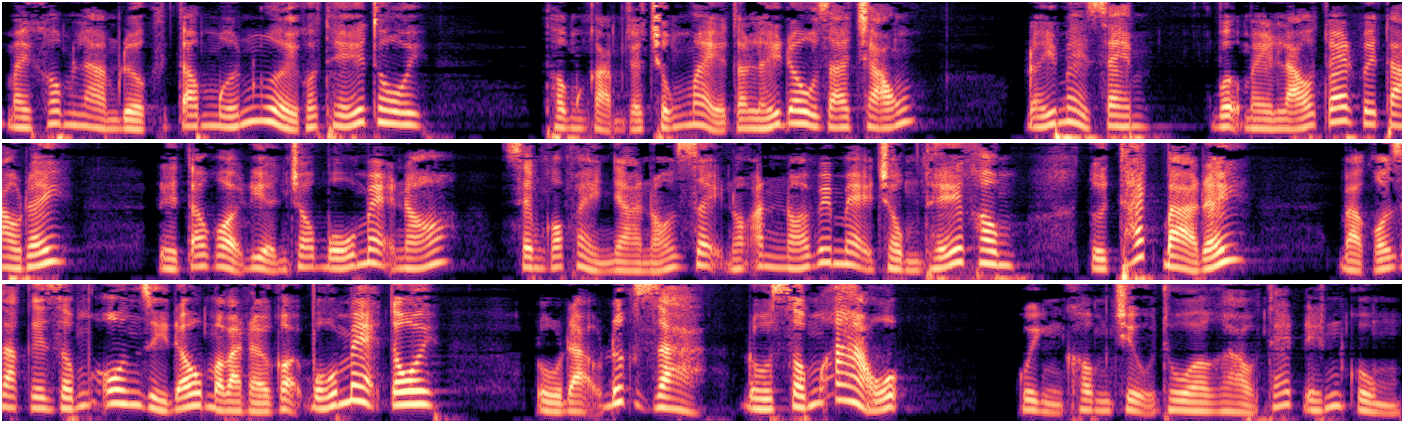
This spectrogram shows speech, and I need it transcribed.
Mày không làm được thì tao mướn người có thế thôi. Thông cảm cho chúng mày, tao lấy đâu ra cháu? Đấy mày xem, Vợ mày láo tuét với tao đấy. Để tao gọi điện cho bố mẹ nó, Xem có phải nhà nó dậy nó ăn nói với mẹ chồng thế không? Tôi thách bà đấy. Bà có ra cái giống ôn gì đâu mà bà đòi gọi bố mẹ tôi. Đồ đạo đức giả, Đồ sống ảo. Quỳnh không chịu thua, gào thét đến cùng.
